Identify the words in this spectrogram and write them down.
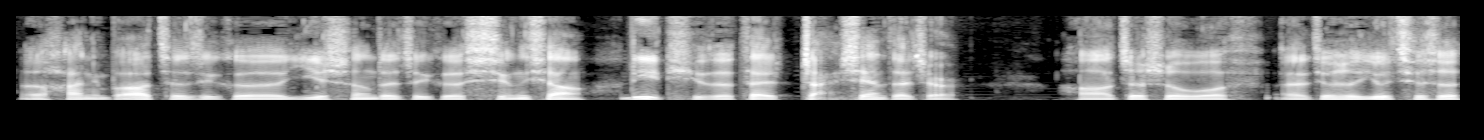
呃汉尼拔这这个医生的这个形象立体的在展现在这儿啊，这是我呃就是尤其是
